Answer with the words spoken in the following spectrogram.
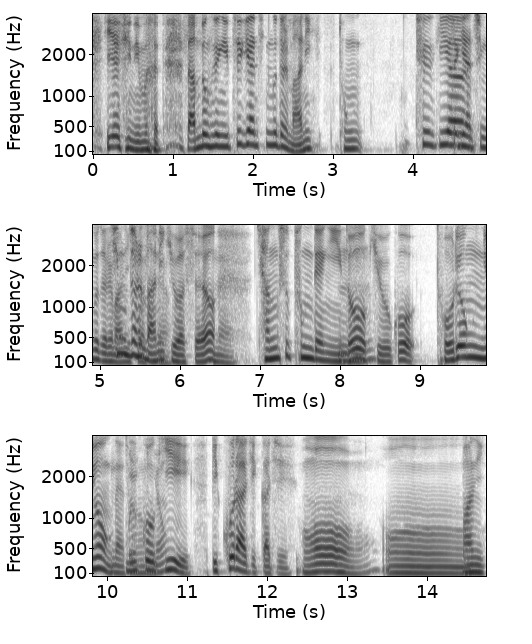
이혜진님은 남동생이 특이한 친구들 많이 동 특이한, 특이한 친구들을 친구들을 많이 많이 키웠어요. 키웠어요. 네. 장수풍뎅이도 음. 키우고 도룡뇽, 네. 물고기, 미꾸라지까지. 오 오, 많이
